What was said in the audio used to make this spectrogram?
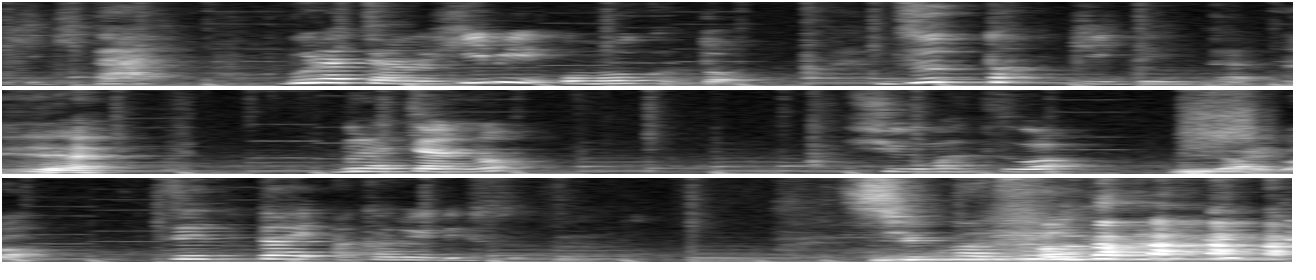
聞きたい。ブラちゃんの日々思うことずっと聞いていたい。え？ブラちゃんの？週末は？え未来は？絶対明るいです。週末は？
